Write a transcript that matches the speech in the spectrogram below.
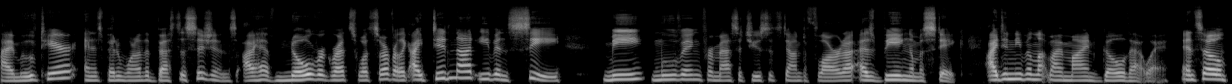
I moved here and it's been one of the best decisions. I have no regrets whatsoever. Like, I did not even see me moving from Massachusetts down to Florida as being a mistake. I didn't even let my mind go that way. And so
